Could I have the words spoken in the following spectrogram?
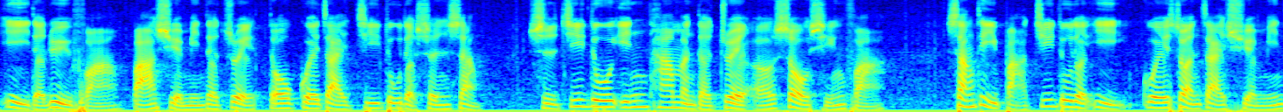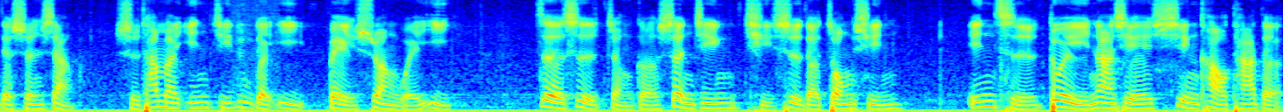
义的律法，把选民的罪都归在基督的身上，使基督因他们的罪而受刑罚。上帝把基督的义归算在选民的身上，使他们因基督的义被算为义。这是整个圣经启示的中心。因此，对于那些信靠他的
